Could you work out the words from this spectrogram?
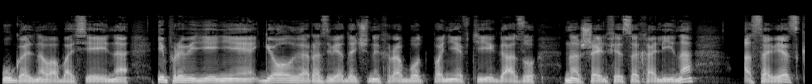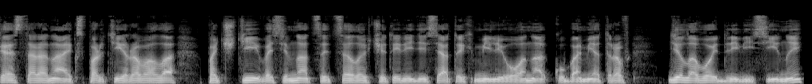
угольного бассейна и проведения геолого-разведочных работ по нефти и газу на шельфе Сахалина, а советская сторона экспортировала почти 18,4 миллиона кубометров деловой древесины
